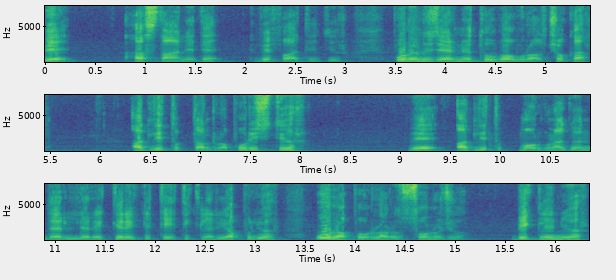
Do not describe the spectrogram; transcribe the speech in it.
ve hastanede vefat ediyor. Bunun üzerine Tuğba Vural Çokal adli tıptan rapor istiyor ve adli tıp morguna gönderilerek gerekli tetkikler yapılıyor. O raporların sonucu bekleniyor.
